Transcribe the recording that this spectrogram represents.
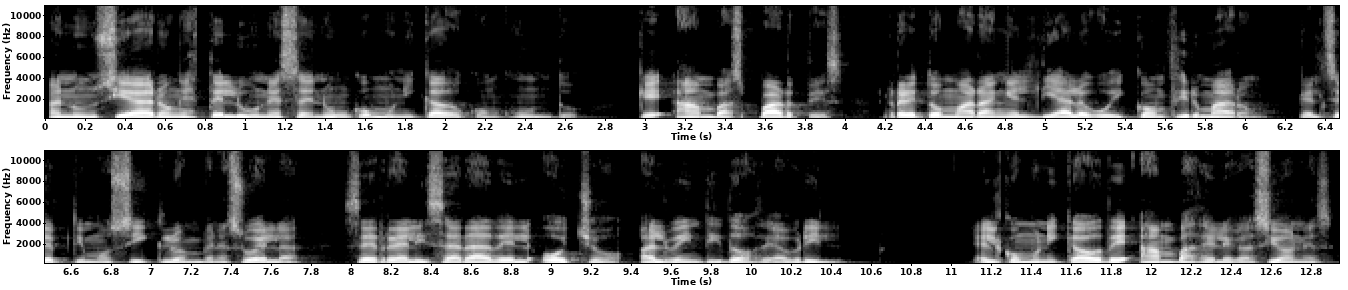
anunciaron este lunes en un comunicado conjunto que ambas partes retomarán el diálogo y confirmaron que el séptimo ciclo en Venezuela se realizará del 8 al 22 de abril. El comunicado de ambas delegaciones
